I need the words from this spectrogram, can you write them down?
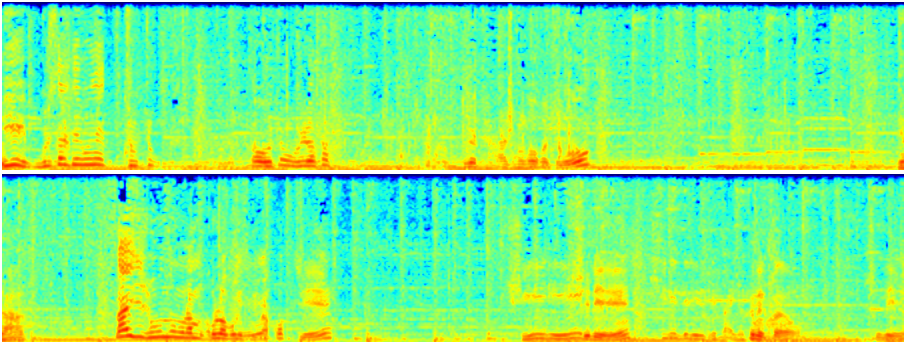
이게 물살 때문에 좀, 좀, 어, 좀 울려서. 물에 잘 담궈가지고. 야, 사이즈 좋은 놈을 한번 골라보겠습니다. 꺽지. 쉬리. 쉬리. 쉬리들이 이렇게 쌓이죠. 그니까요. 쉬리.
